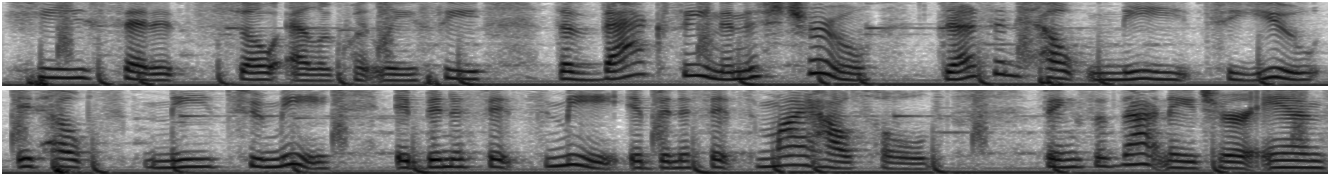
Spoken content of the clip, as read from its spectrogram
he said it so eloquently. See, the vaccine, and it's true, doesn't help me to you, it helps me to me. It benefits me, it benefits my household, things of that nature. And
